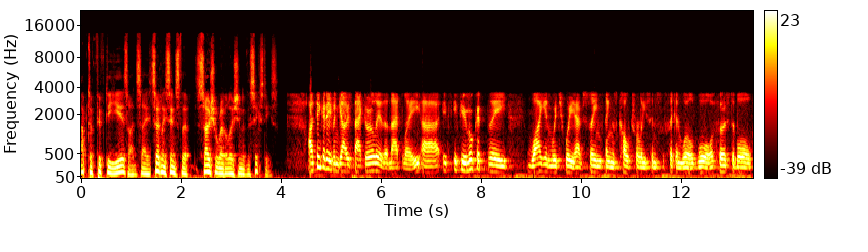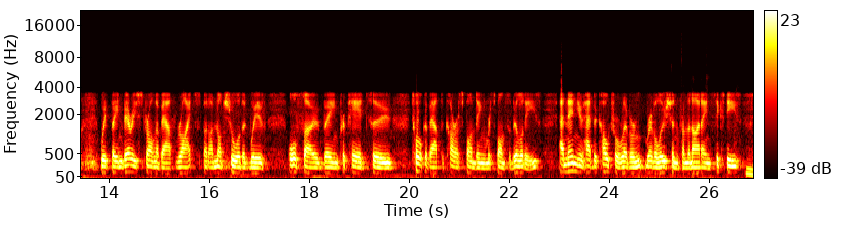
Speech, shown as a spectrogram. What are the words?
up to 50 years, I'd say, certainly since the social revolution of the 60s? I think it even goes back earlier than that, Lee. Uh, if, if you look at the way in which we have seen things culturally since the Second World War, first of all, we've been very strong about rights, but I'm not sure that we've also been prepared to talk about the corresponding responsibilities. And then you had the Cultural Revolution from the 1960s mm.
